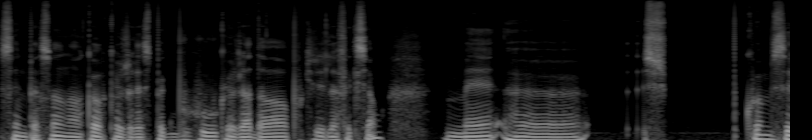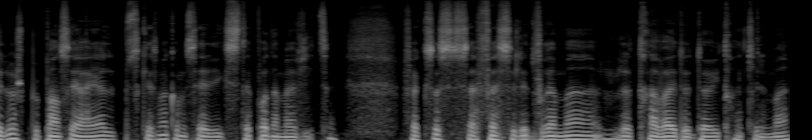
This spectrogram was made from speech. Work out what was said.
C'est une personne encore que je respecte beaucoup, que j'adore, pour qui j'ai de l'affection, mais euh, comme c'est là, je peux penser à elle, quasiment comme si elle n'existait pas dans ma vie. Fait que ça, ça facilite vraiment le travail de deuil tranquillement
